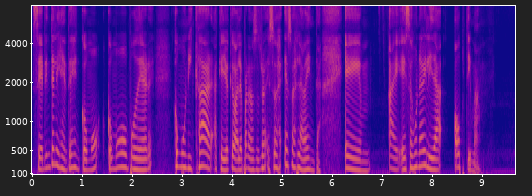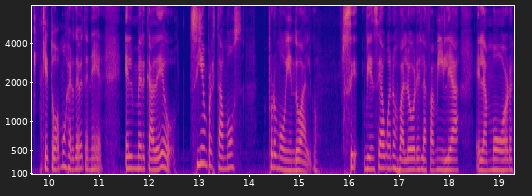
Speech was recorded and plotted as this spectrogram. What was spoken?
ser inteligentes en cómo, cómo poder comunicar aquello que vale para nosotros. Eso, eso es la venta. Eh, esa es una habilidad óptima que toda mujer debe tener. El mercadeo, siempre estamos promoviendo algo. bien sea buenos valores, la familia, el amor,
